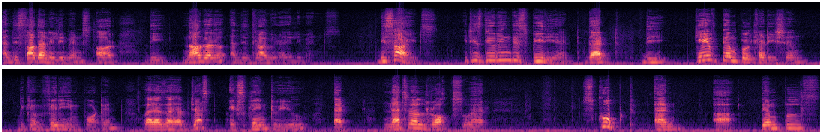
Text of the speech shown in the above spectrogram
and the southern elements or the Nagara and the Dravida elements. Besides, it is during this period that the cave temple tradition became very important, whereas I have just explained to you that natural rocks were scooped and uh, temples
